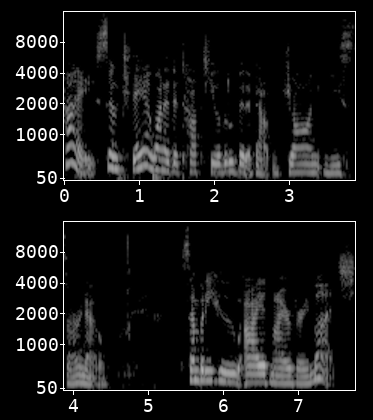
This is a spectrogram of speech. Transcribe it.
Hi, so today I wanted to talk to you a little bit about John E. Sarno, somebody who I admire very much.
